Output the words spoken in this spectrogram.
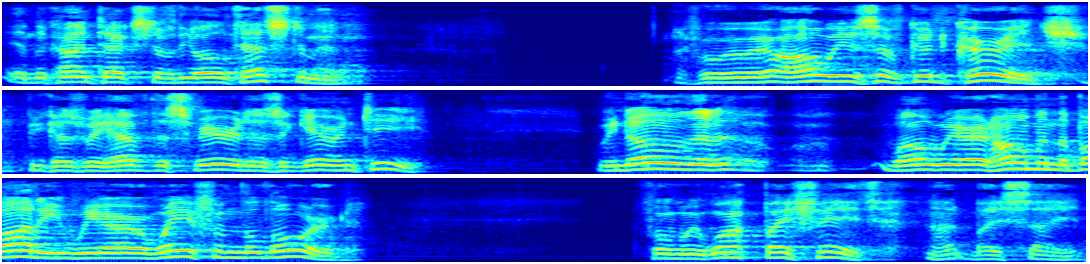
in the context of the Old Testament. For we are always of good courage because we have the Spirit as a guarantee. We know that while we are at home in the body, we are away from the Lord. For we walk by faith, not by sight.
